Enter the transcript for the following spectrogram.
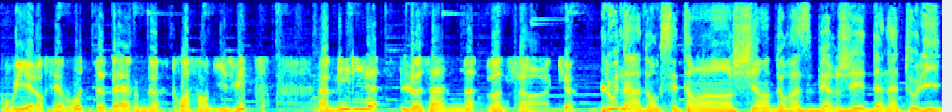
Oui, alors c'est route de Berne 318 à 1000 Lausanne 25. Luna, donc c'est un chien de race berger d'Anatolie,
